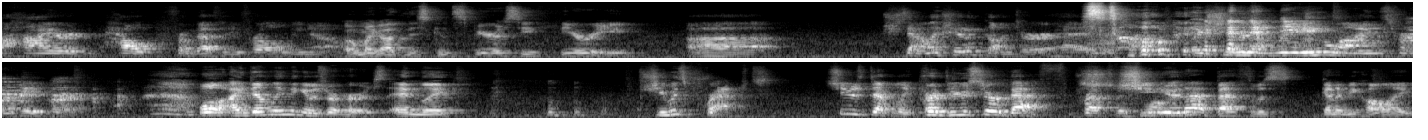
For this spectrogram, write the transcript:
hired help from Bethenny for all we know. Oh my god, this conspiracy theory. Uh, she sounded like she had a gun to her head. Stop it. like she was reading lines from a paper. Well, I definitely think it was rehearsed, and like She was prepped. she was definitely prepped. Producer Beth prepped this She woman. knew that Beth was gonna be calling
